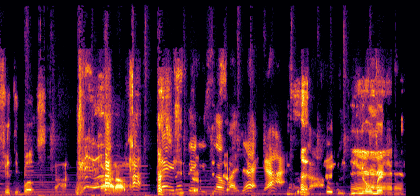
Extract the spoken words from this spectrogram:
Fifty bucks. hey, don't make you sound like that, God. You know, man.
